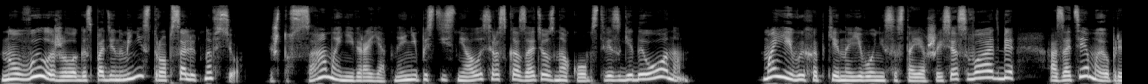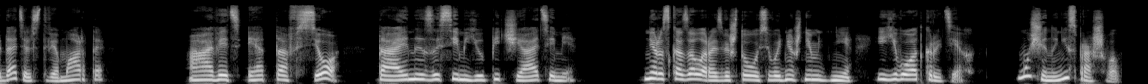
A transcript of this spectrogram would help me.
но выложила господину министру абсолютно все, и что самое невероятное, не постеснялась рассказать о знакомстве с Гидеоном. Мои выходки на его несостоявшейся свадьбе, а затем и о предательстве Марты. А ведь это все тайны за семью печатями. Не рассказала разве что о сегодняшнем дне и его открытиях. Мужчина не спрашивал.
